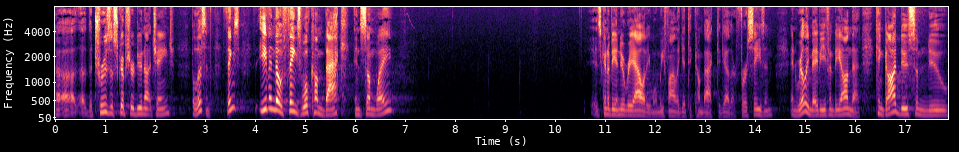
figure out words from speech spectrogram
uh, uh, uh the truths of Scripture do not change. But listen, things, even though things will come back in some way, it's going to be a new reality when we finally get to come back together for a season and really maybe even beyond that. Can God do some new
